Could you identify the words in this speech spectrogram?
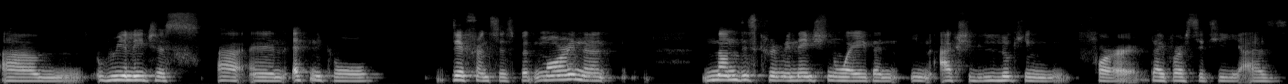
um, religious uh, and ethnical differences, but more in a non-discrimination way than in actually looking for diversity as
